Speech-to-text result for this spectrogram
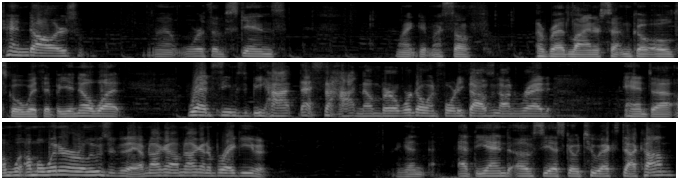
$10 uh, worth of skins. Might get myself a red line or something, go old school with it. But you know what? Red seems to be hot. That's the hot number. We're going 40,000 on red. And uh, I'm, I'm a winner or a loser today. I'm not gonna I'm not gonna break even. Again, at the end of CSGO2x.com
